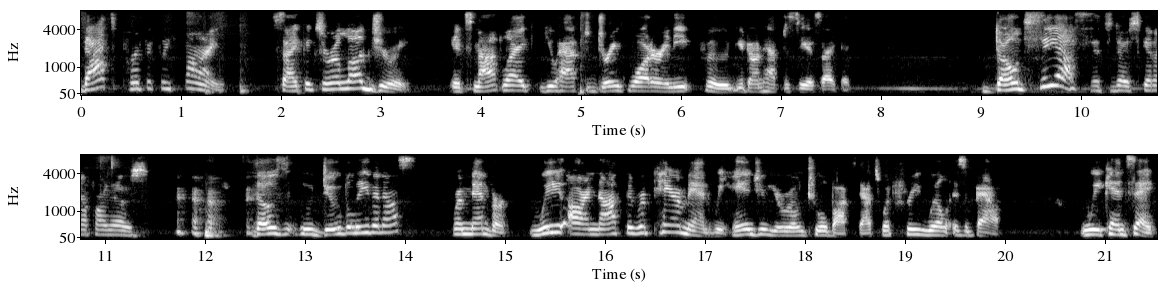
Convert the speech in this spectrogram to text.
that's perfectly fine. Psychics are a luxury. It's not like you have to drink water and eat food. You don't have to see a psychic. Don't see us. It's no skin off our nose. Those who do believe in us, remember, we are not the repairman. We hand you your own toolbox. That's what free will is about. We can say,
